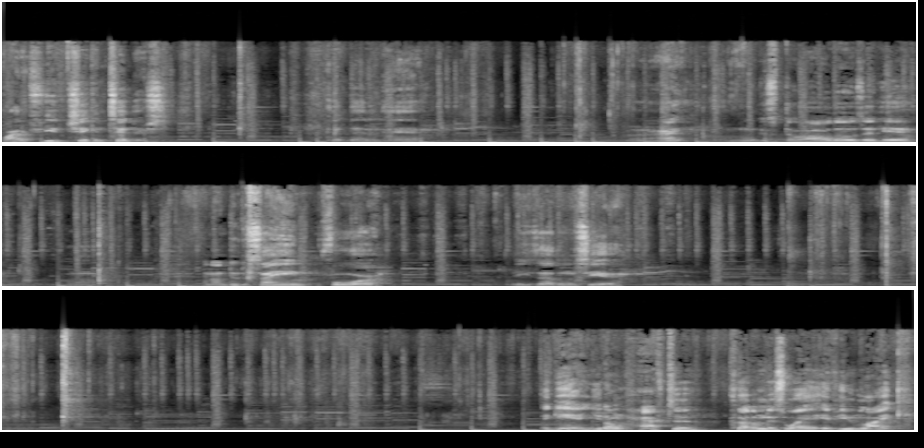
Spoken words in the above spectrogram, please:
quite a few chicken tenders. Cut that in half. All right, I'm gonna just throw all those in here. And I'll do the same for these other ones here. Again, you don't have to cut them this way. If you like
